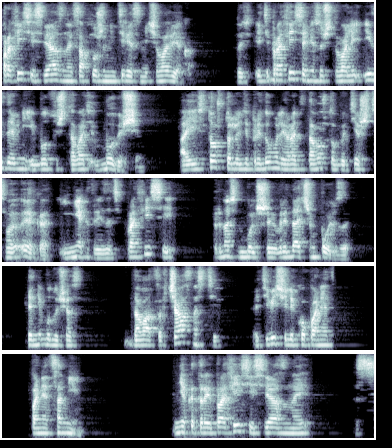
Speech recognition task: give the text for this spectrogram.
профессии, связанные с обслуживанием интересами человека. То есть эти профессии, они существовали издревле и будут существовать в будущем а есть то, что люди придумали ради того, чтобы тешить свое эго. И некоторые из этих профессий приносят больше вреда, чем пользы. Я не буду сейчас даваться в частности, эти вещи легко понять, понять самим. Некоторые профессии, связанные с,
